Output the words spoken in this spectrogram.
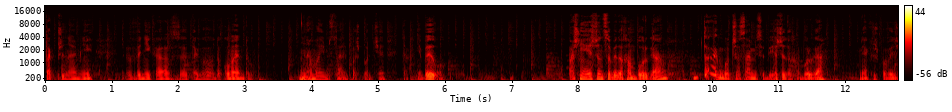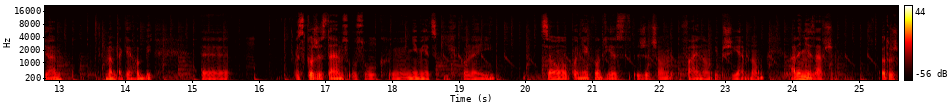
Tak przynajmniej wynika z tego dokumentu. Na moim starym paszporcie tak nie było. Właśnie jeżdżąc sobie do Hamburga, tak, bo czasami sobie jeżdżę do Hamburga, jak już powiedziałem, mam takie hobby, e, skorzystałem z usług e, niemieckich kolei, co poniekąd jest rzeczą fajną i przyjemną, ale nie zawsze. Otóż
